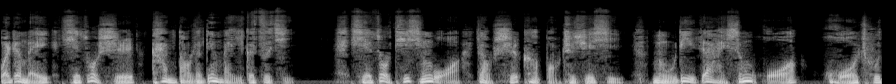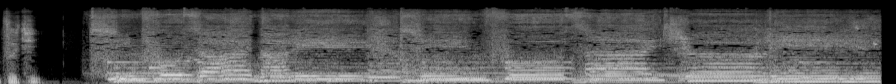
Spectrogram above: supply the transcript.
我认为写作时看到了另外一个自己。写作提醒我要时刻保持学习，努力热爱生活，活出自己。幸福在哪里？幸福。”在这里。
